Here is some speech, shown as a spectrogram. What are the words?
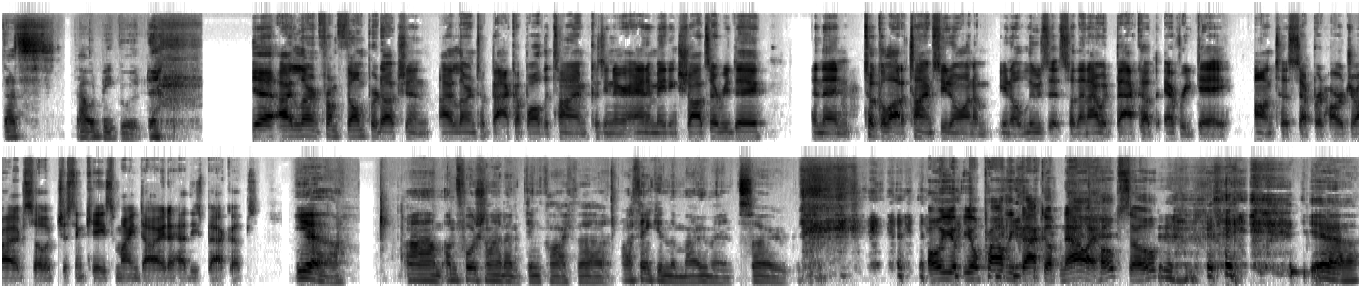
that's that would be good. Yeah, I learned from film production. I learned to back up all the time because you know you're animating shots every day, and then took a lot of time, so you don't want to you know lose it. So then I would back up every day onto separate hard drives, so just in case mine died, I had these backups. yeah. Um unfortunately I don't think like that. I think in the moment, so Oh, you, you'll probably back up now. I hope so. yeah.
